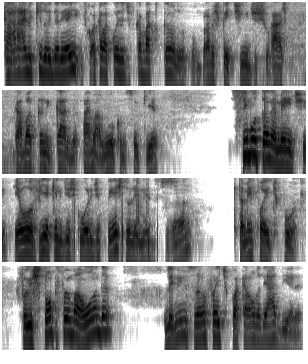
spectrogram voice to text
caralho, que doideira. E aí, ficou aquela coisa de ficar batucando. Eu comprava espetinho de churrasco, ficava batucando em casa, meu pai maluco, não sei o quê. Simultaneamente, eu ouvi aquele disco Olho de Peixe, do Lenine e do Suzano, que também foi, tipo, foi o Stomp, foi uma onda, o Lenine e Suzano foi, tipo, aquela onda derradeira.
